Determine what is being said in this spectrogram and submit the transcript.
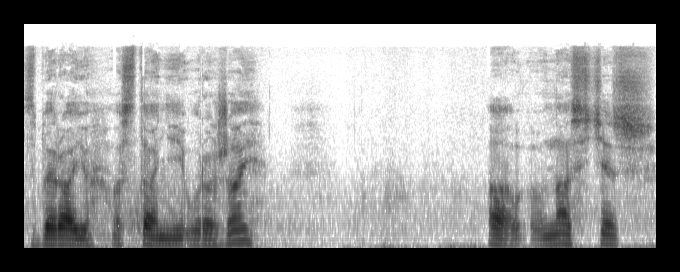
Збираю останній урожай. А, у нас ще ж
